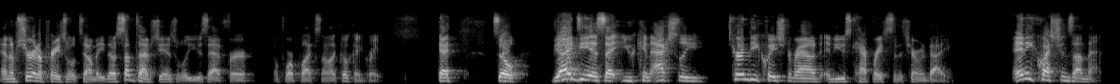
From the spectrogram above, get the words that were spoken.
And I'm sure an appraiser will tell me, you know, sometimes James will use that for a fourplex. And I'm like, okay, great. Okay. So the idea is that you can actually turn the equation around and use cap rates to determine value. Any questions on that?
